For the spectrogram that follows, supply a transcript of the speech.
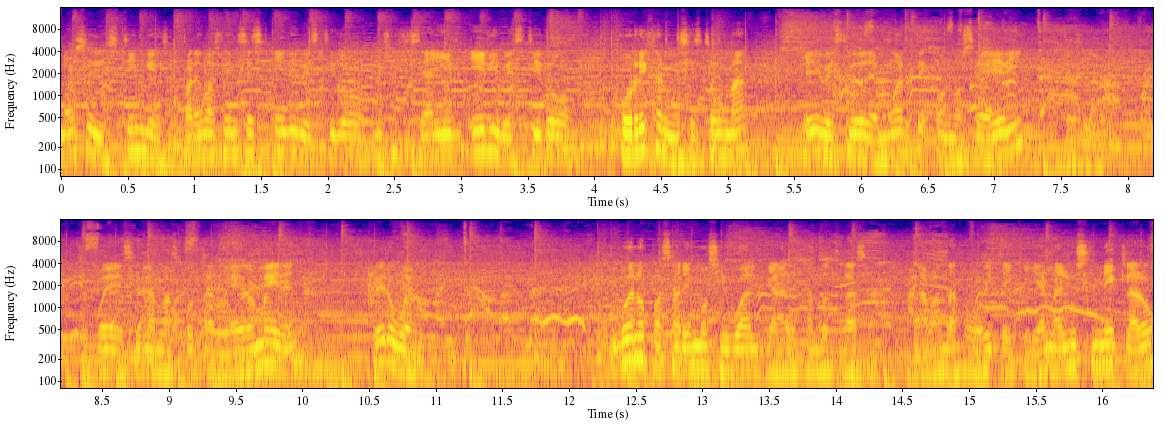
no se distingue, se más bien si es Eddie vestido, no sé si sea Eddie vestido, corríjanme si estoy mal, Eddie vestido de muerte o no sé Eddie, que es la, se puede decir la mascota de Iron Maiden, pero bueno, y bueno, pasaremos igual ya dejando atrás a, la banda favorita y que ya me aluciné, claro.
